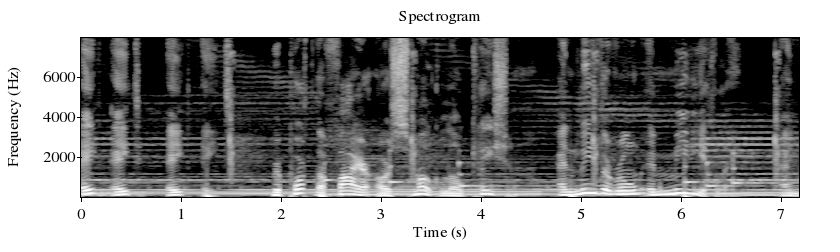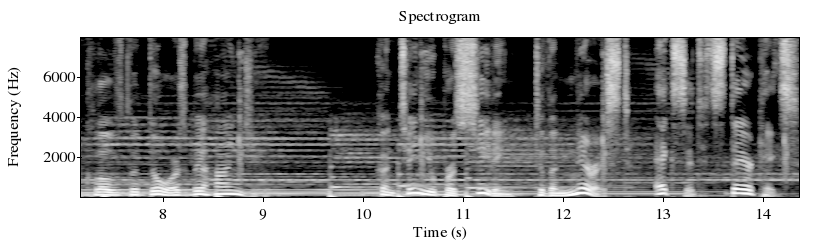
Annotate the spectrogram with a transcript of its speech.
8888. Report the fire or smoke location and leave the room immediately and close the doors behind you. Continue proceeding to the nearest exit staircase.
